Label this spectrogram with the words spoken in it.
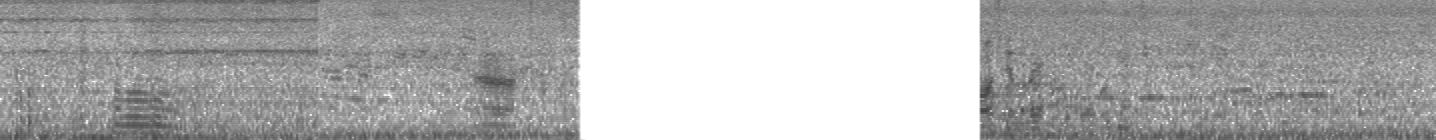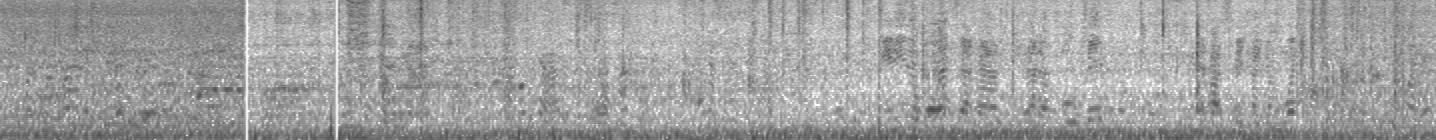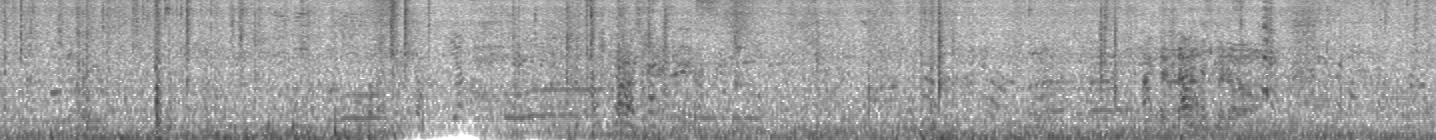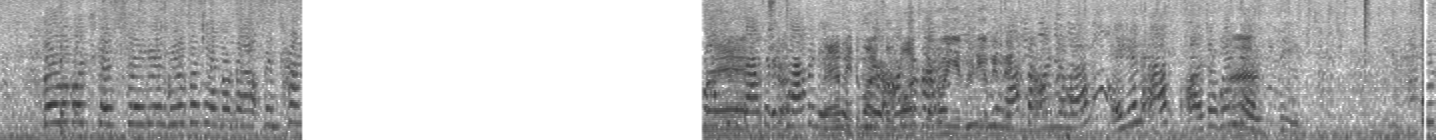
मैं If अभी it's तुम्हारे here साथ on बात your कर रहा हूँ, right, ये वीडियो भी seat मैं left on your left, A and F are the window seats.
